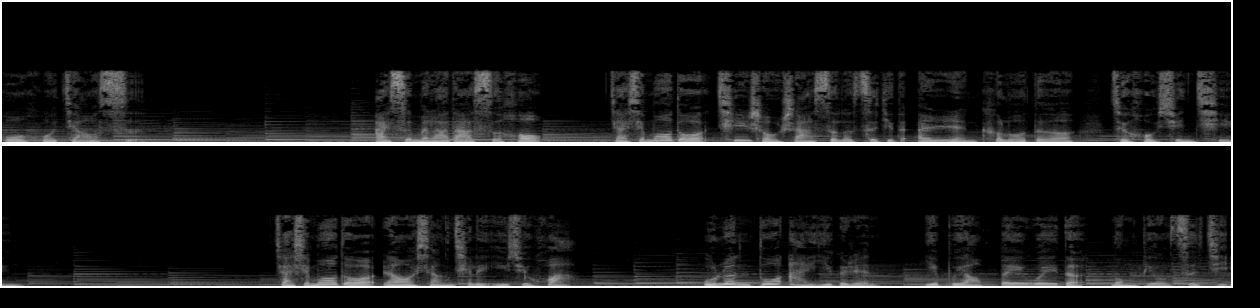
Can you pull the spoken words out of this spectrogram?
活活绞死。艾斯美拉达死后，贾西莫多亲手杀死了自己的恩人克罗德，最后殉情。贾西莫多让我想起了一句话：无论多爱一个人，也不要卑微的弄丢自己。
